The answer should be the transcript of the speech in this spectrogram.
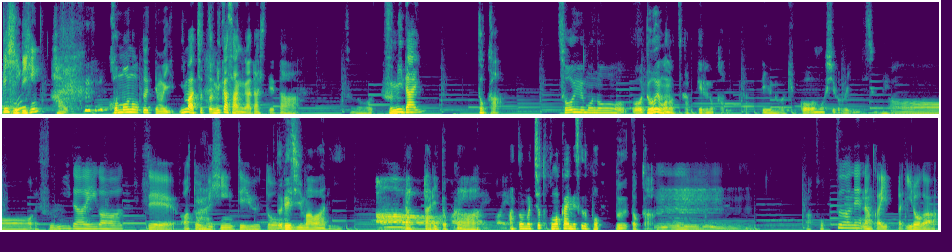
備品？備品？はい。小物と言ってもいい。今ちょっと美香さんが出してた、その、踏み台？とか、そういうものをどういうものを使っているのかっていうのが結構面白いんですよねあ。ー踏み台があってあと備品っていうと、レジ周り、だったりとかはいはいはいあとまあちょっと細かいんですけど、ポップとかうー。んあポップはねなんかいっぱい色が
